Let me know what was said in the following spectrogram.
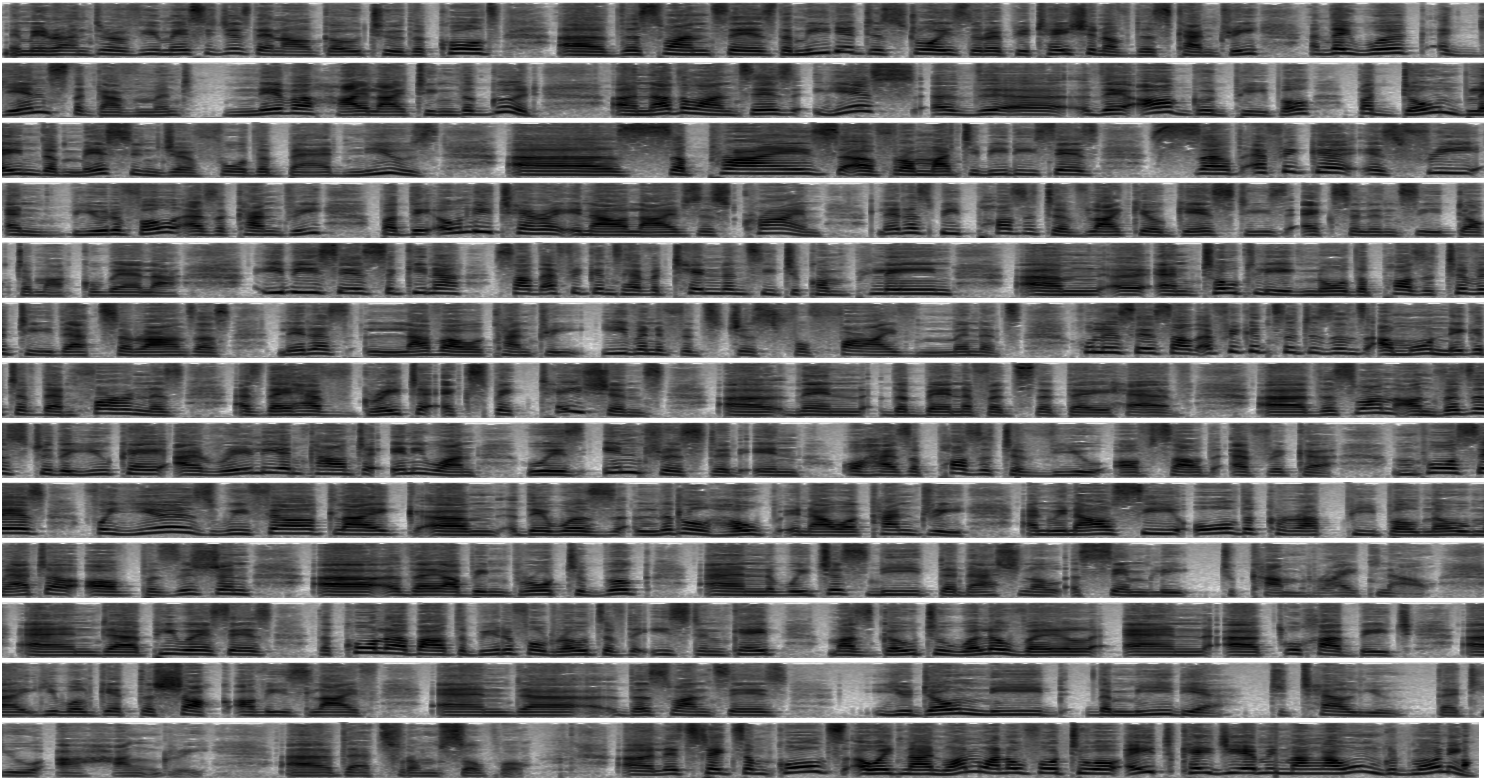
Let me run through a few messages, then I'll go to the calls. Uh, this one says the media destroys the reputation of this country and they work against the government, never highlighting the good. Another one says, yes, uh, the, uh, there are good people, but don't blame the messenger for the bad news. Uh, surprise uh, from Matibidi says, South Africa is free and beautiful as a country, but the only terror in our lives is crime. Let us be positive like your guest, His Excellency, Dr. Dr. Makhubela. EB says, Sakina, South Africans have a tendency to complain um, uh, and totally ignore the positivity that surrounds us. Let us love our country, even if it's just for five minutes. Hule says, South African citizens are more negative than foreigners as they have greater expectations uh, than the benefits that they have. Uh, this one on visits to the UK, I rarely encounter anyone who is interested in or has a positive view of South Africa. Mpo says, for years we felt like um, there was little hope in our country, and we now see all the corrupt people, no matter of position, uh, they are being brought to book, and we just need the National Assembly to come right now. And uh, Piwe says, the caller about the beautiful roads of the Eastern Cape must go to Willowvale and uh, Beach. Uh, he will get the shock of his life. And uh, this one says, you don't need the media to tell you that you are hungry. Uh, that's from Sopo. Uh, let's take some calls. 0891 104 208 KGM in Mangaung. Good morning.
